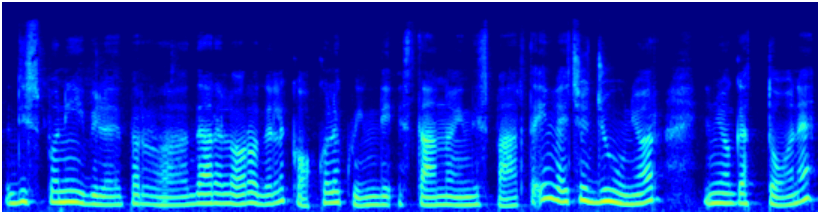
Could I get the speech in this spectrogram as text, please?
disponibile per dare loro delle coccole, quindi stanno in disparte. Invece Junior, il mio gattone,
